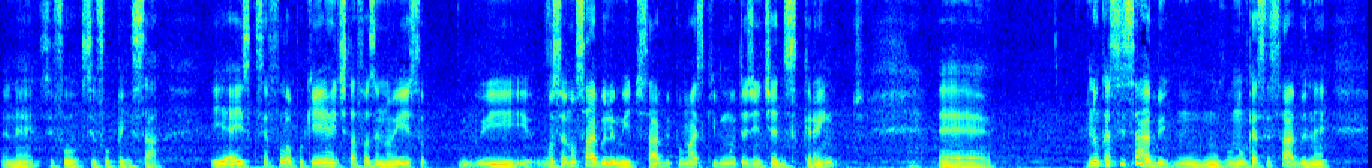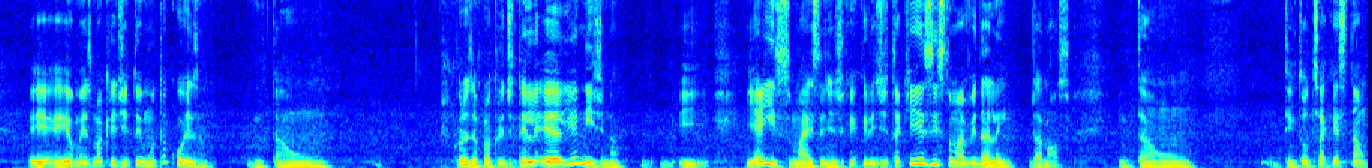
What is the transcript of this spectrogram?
né? Se for, se for pensar. E é isso que você falou, porque a gente está fazendo isso e você não sabe o limite, sabe? Por mais que muita gente é descrente, é, nunca se sabe, nunca se sabe, né? Eu mesmo acredito em muita coisa. Então, por exemplo, eu acredito em alienígena. E, e é isso, mas tem gente que acredita que existe uma vida além da nossa. Então, tem toda essa questão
